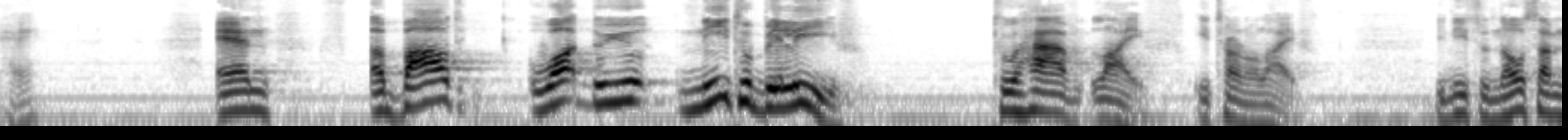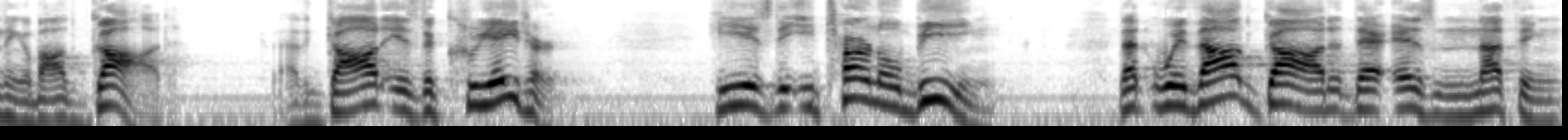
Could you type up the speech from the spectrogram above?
Okay? And about what do you need to believe to have life, eternal life? You need to know something about God. That God is the creator. He is the eternal being. That without God there is nothing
